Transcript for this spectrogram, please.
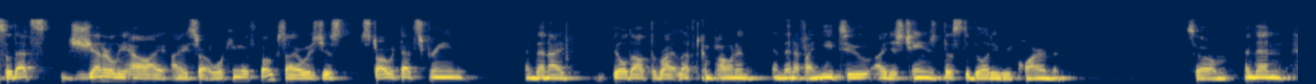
so that's generally how I, I start working with folks. I always just start with that screen, and then I build out the right left component. And then if I need to, I just change the stability requirement. So, and then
